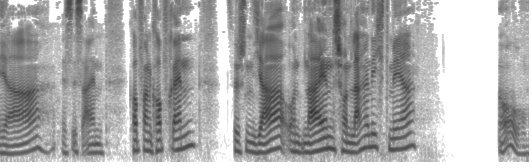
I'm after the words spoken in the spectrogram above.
Ja, es ist ein Kopf-an-Kopf-Rennen zwischen Ja und Nein schon lange nicht mehr. Oh.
